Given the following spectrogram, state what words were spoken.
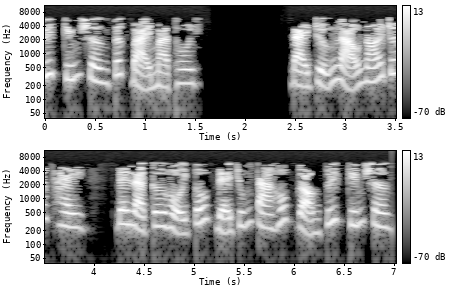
tuyết kiếm sơn tất bại mà thôi. Đại trưởng lão nói rất hay, đây là cơ hội tốt để chúng ta hốt gọn tuyết kiếm sơn.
